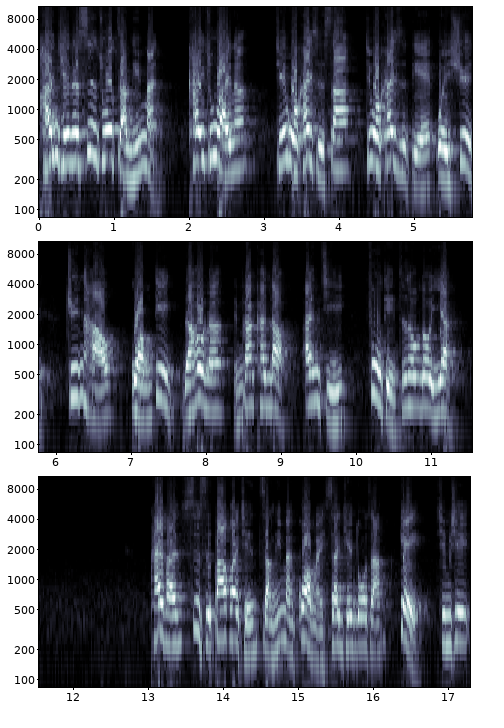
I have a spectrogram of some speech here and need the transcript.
盘前的四撮涨停板开出来呢，结果开始杀，结果开始跌，伟讯、君豪、广电，然后呢，你们刚刚看到安吉、富鼎，这通都一样，开盘四十八块钱涨停板挂买三千多张，给信不信？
